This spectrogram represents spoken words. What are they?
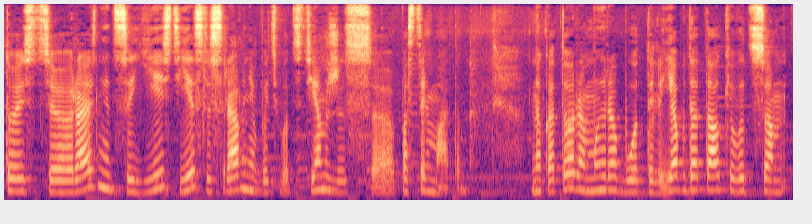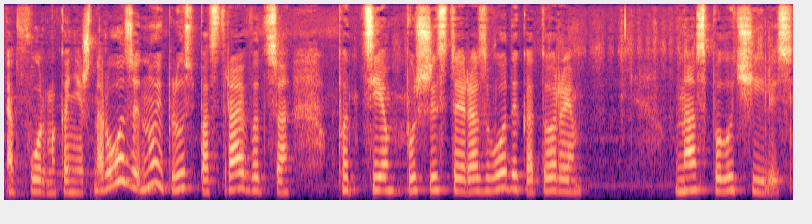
То есть э, разница есть, если сравнивать вот с тем же с э, пастельматом на которой мы работали. Я буду отталкиваться от формы, конечно, розы, ну и плюс подстраиваться под те пушистые разводы, которые у нас получились.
